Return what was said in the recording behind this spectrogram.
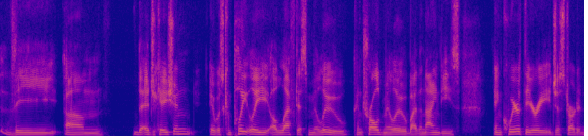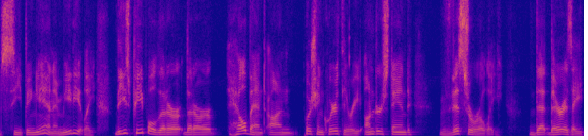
the um the education, it was completely a leftist milieu, controlled milieu by the 90s and queer theory just started seeping in immediately. These people that are that are hell bent on pushing queer theory understand viscerally that there is a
